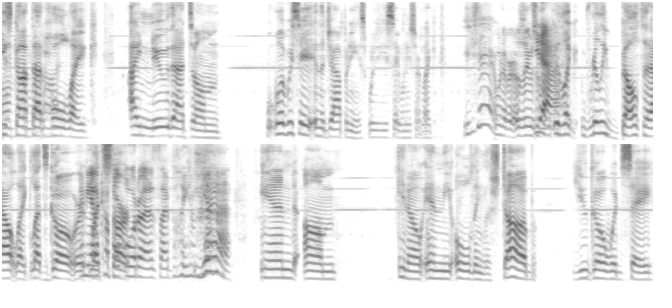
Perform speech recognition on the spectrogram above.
he's got and that whole like I knew that um wh- what did we say in the Japanese? What did he say when he started like he's there or whatever? It was, it was, Yeah. it was like really belted out like let's go or and he had a let's couple start. auras, I believe. Yeah. And um, you know, in the old English dub, Yugo would say,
